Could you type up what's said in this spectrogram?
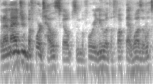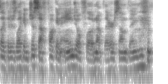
But I imagine before telescopes and before we knew what the fuck that was, it looks like there's like a, just a fucking angel floating up there or something.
